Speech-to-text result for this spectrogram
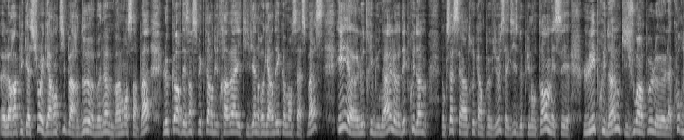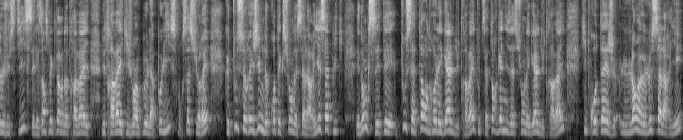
leur application est garantie par deux bonhommes vraiment sympas, le corps des inspecteurs du travail qui viennent regarder comment ça se passe, et euh, le tribunal euh, des prud'hommes. Donc ça, c'est un truc un peu vieux, ça existe depuis longtemps, mais c'est les prud'hommes qui jouent un peu la cour de justice, et les inspecteurs de travail du travail qui jouent un peu la police pour s'assurer que tout ce régime de protection des salariés s'applique. Et donc c'était tout cet ordre légal du travail, toute cette organisation légale du travail qui protège le salarié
